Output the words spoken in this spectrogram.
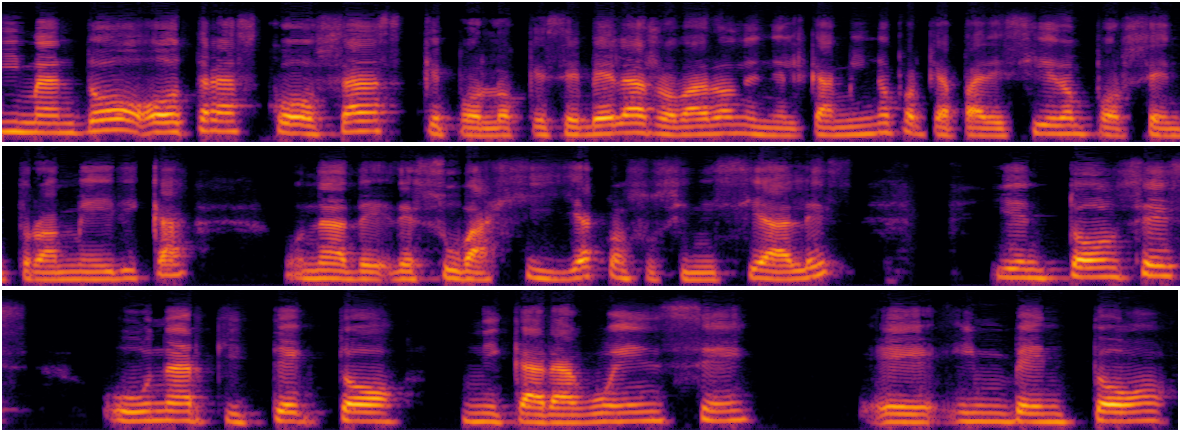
y mandó otras cosas que por lo que se ve las robaron en el camino porque aparecieron por Centroamérica, una de, su vajilla con sus iniciales, y entonces un arquitecto nicaragüense eh, inventó,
